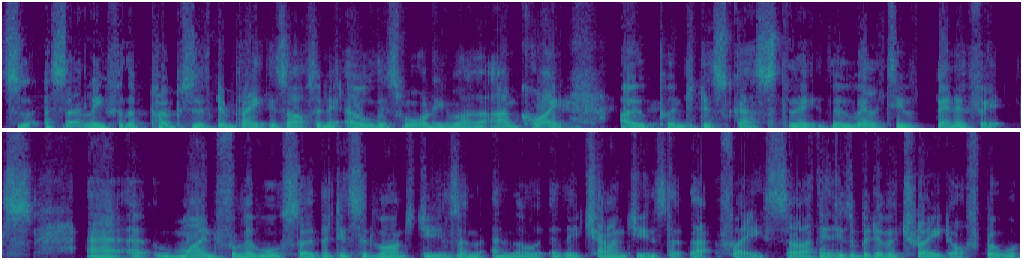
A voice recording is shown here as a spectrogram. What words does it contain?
Certainly for the purpose of debate this afternoon, oh, this morning rather, I'm quite open to discuss the, the relative benefits, uh, uh, mindful of also the disadvantages and, and the, the, challenges that that face. So I think there's a bit of a trade-off, but we'll,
